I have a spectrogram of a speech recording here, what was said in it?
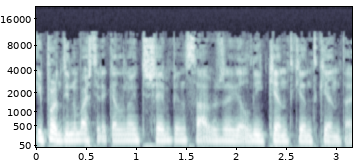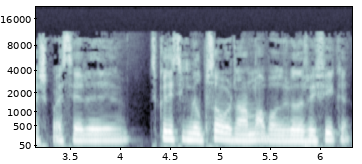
e pronto, e não vais ter aquela noite de Champions, sabes, ali quente, quente, quente. Acho que vai ser eh, 55 mil pessoas, normal para os jogadores do Benfica.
